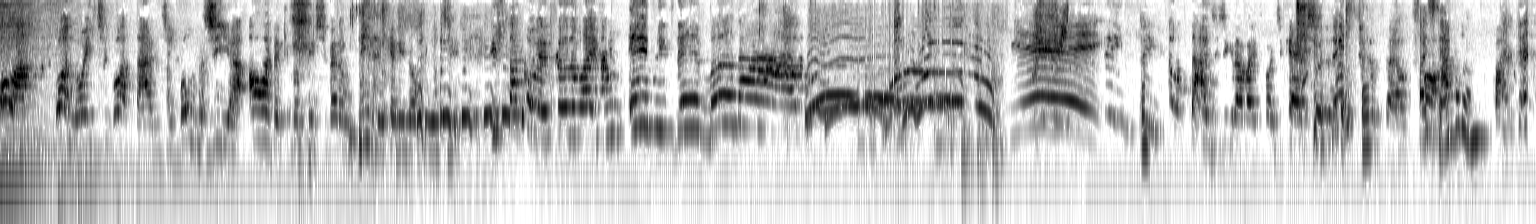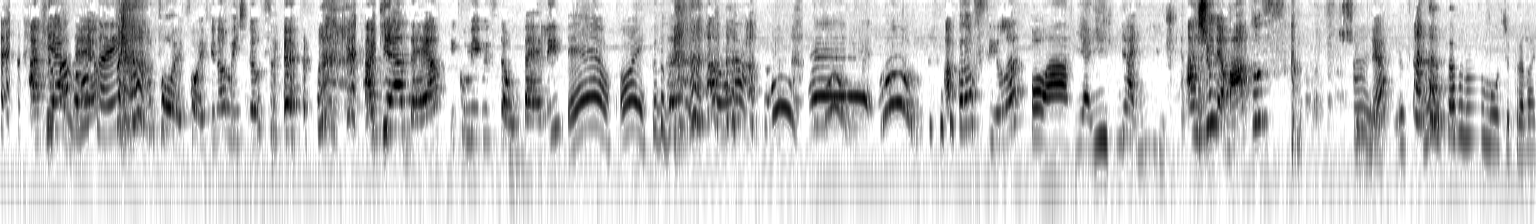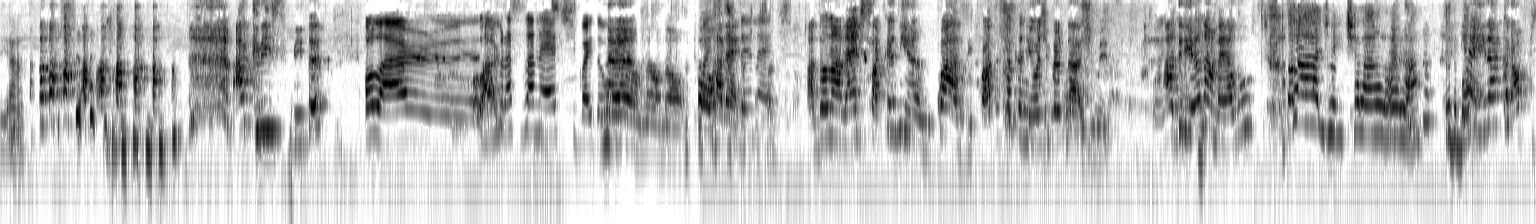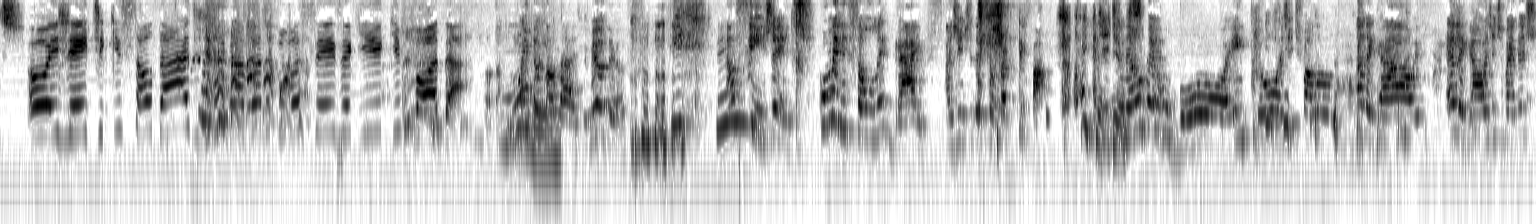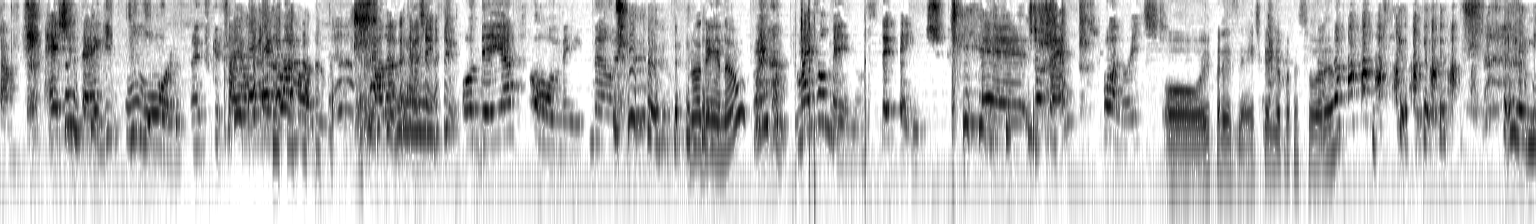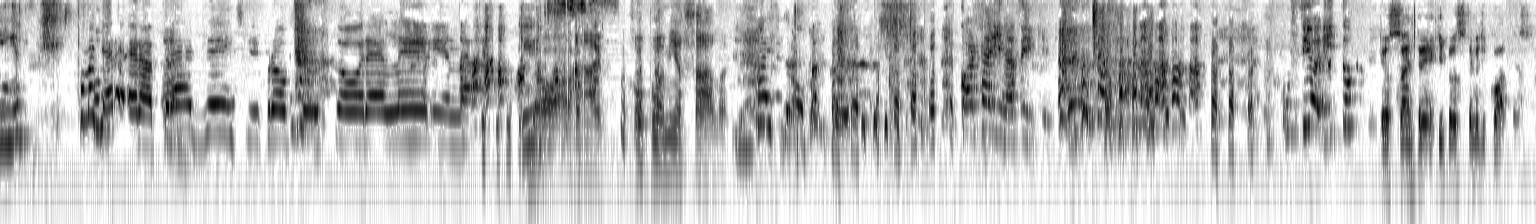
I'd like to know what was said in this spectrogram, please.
Olá, boa noite, boa tarde, bom dia, a hora que você estiver ouvindo, querido ouvinte. Está começando mais um MD Mana! Yay! Sim, sim, saudade de gravar esse podcast. Gente do céu. Faz Ó, tempo, não. Vai. Aqui Foi é a hein? Foi, foi, finalmente deu certo. Aqui é a Dea e comigo estão Belly, Eu? Oi, tudo bem? Olá. Uh, é. uh, a Procila Olá, e aí? e aí a Júlia Matos. Júlia. Eu, eu tava no mute pra variar. A Cris Peter. Olá! Olá. Não graças a net, by the way. Não, não, não. Porra, Vai Net. A dona Net sacaneando. Quase, quase sacaneou de verdade mesmo. Adriana Mello Olá, gente. Olá, olá, olá. Tudo e bom? a Ira Croft. Oi, gente, que saudade de estar gravando com vocês aqui, que foda! Muita saudade, meu Deus. E assim, gente, como eles são legais, a gente deixou participar. Ai, A gente Deus. não derrubou, entrou, a gente falou, tá legal, é legal, a gente vai deixar. Hashtag humor, antes que saia alguém reclamando. Falando que a gente odeia homem. Não, gente, Não odeia, não? mais ou menos, depende. É, José, boa noite. Oi, presente, querida professora. Heleninha. Como é que era? Era presente, professora Helena. Ai, roubou a minha fala. Ai, desculpa. Corta aí, Nazik. o Fiorito, Eu só entrei aqui pelo sistema de cotas.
